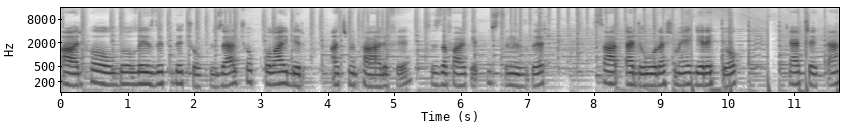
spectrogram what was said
Harika oldu. Lezzeti de çok güzel. Çok kolay bir açma tarifi. Siz de fark etmişsinizdir. Saatlerce uğraşmaya gerek yok. Gerçekten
